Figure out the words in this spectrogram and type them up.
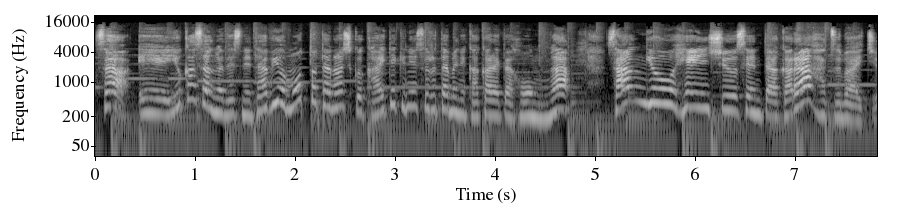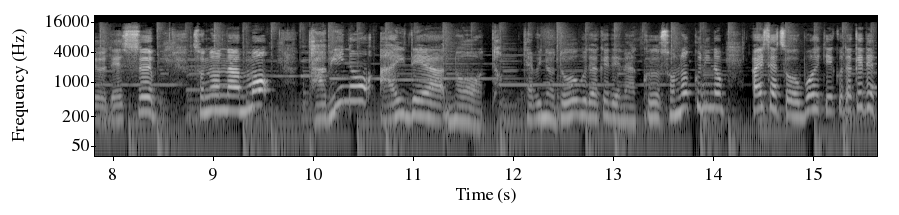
さあ、えー、ゆかさんがですね旅をもっと楽しく快適にするために書かれた本が産業編集センターから発売中です。その名も旅のアイデアノート。旅の道具だけでなくその国の挨拶を覚えていくだけで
